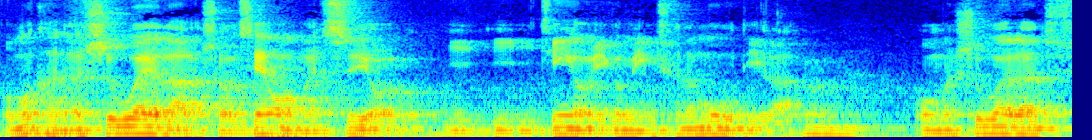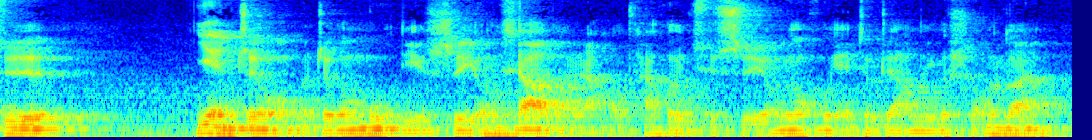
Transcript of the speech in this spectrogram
我们可能是为了，首先我们是有已已已经有一个明确的目的了，嗯我们是为了去验证我们这个目的是有效的，然后才会去使用用户研究这样的一个手段。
